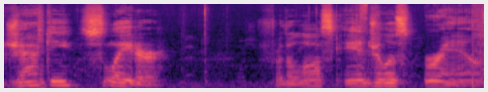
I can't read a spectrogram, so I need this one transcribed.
Jackie Slater. For the Los Angeles Rams.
